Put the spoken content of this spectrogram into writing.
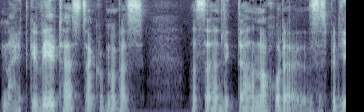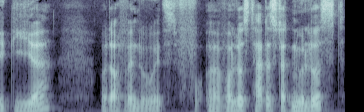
Neid gewählt hast, dann guck mal, was, was da liegt da noch. Oder ist es bei dir Gier? Oder auch wenn du jetzt äh, Wollust hattest statt nur Lust,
